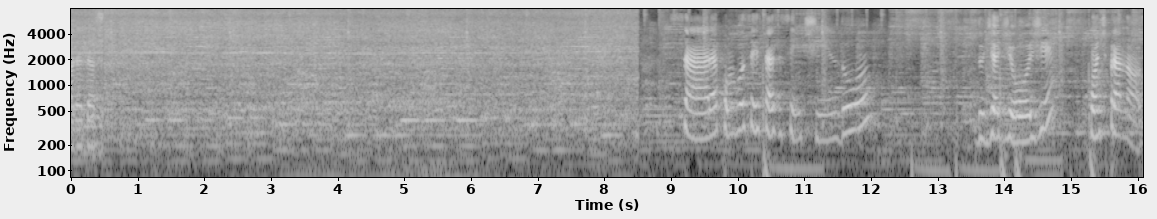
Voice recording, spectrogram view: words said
Hora das Sara, como você está se sentindo do dia de hoje? Conte pra nós.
